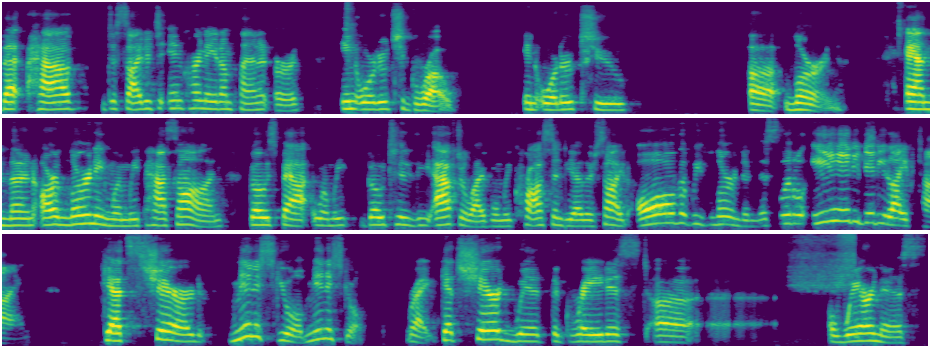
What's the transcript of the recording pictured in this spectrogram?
that have decided to incarnate on planet earth in order to grow in order to uh, learn. And then our learning when we pass on goes back when we go to the afterlife when we cross into the other side all that we've learned in this little itty bitty lifetime gets shared minuscule minuscule right gets shared with the greatest uh, awareness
